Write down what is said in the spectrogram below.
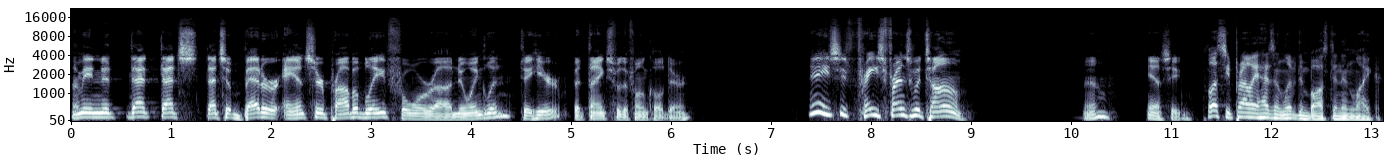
I mean it, that that's that's a better answer probably for uh, New England to hear. But thanks for the phone call, Darren. Yeah, he's he's friends with Tom. Well, yes, he. Plus, he probably hasn't lived in Boston in like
